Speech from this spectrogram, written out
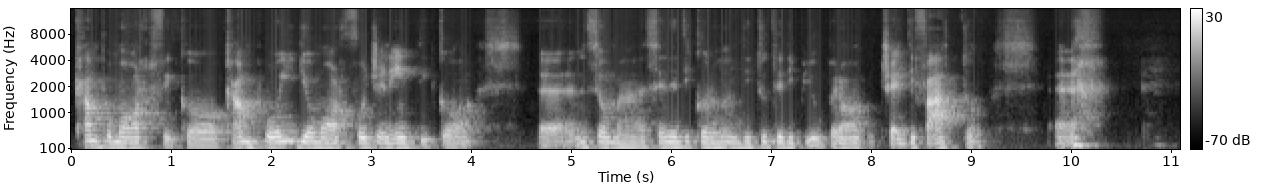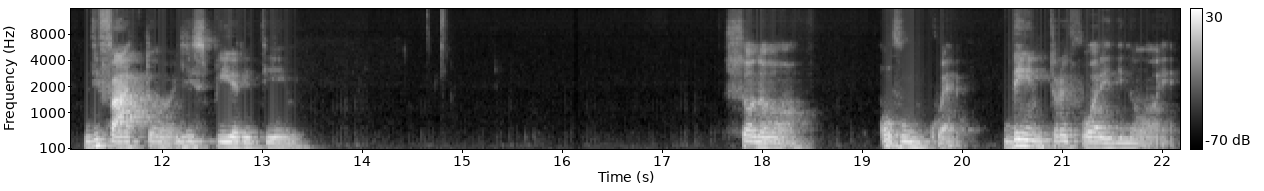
campo morfico, campo idiomorfo genetico, eh, insomma se ne dicono di tutte e di più, però cioè di fatto, eh, di fatto gli spiriti sono ovunque, dentro e fuori di noi.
